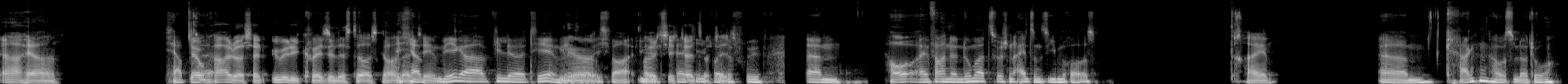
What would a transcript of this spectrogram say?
Ach ja. Ich habe Ja, äh, Karl, du hast halt übel die crazy Liste rausgehauen ich hab Themen. mega viele Themen. Ja, also ich war stolz kreativ heute früh. Ähm, hau einfach eine Nummer zwischen 1 und 7 raus. Drei. Ähm, Krankenhauslotto.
